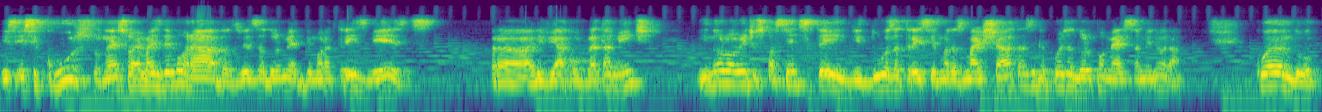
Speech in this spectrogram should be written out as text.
esse, esse, curso né, só é mais demorado, às vezes a dor demora três meses para aliviar completamente, e normalmente os pacientes têm de duas a três semanas mais chatas e depois a dor começa a melhorar. Quando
